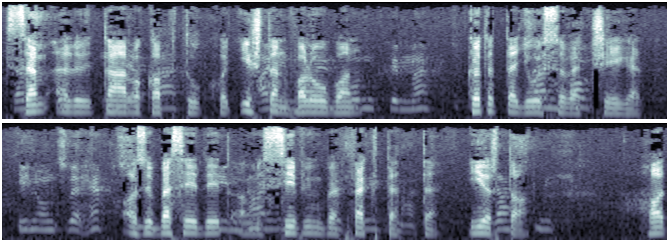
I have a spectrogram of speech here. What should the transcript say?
Szem előtt tárva kaptuk, hogy Isten valóban kötött egy új szövetséget. Az ő beszédét, ami szívünkbe fektette, írta. Hadd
